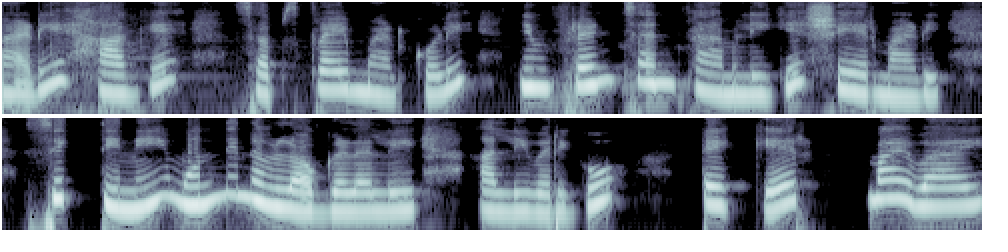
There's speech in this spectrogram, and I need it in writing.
ಮಾಡಿ, ಹಾಗೆ ಸಬ್ಸ್ಕ್ರೈಬ್ ಮಾಡ್ಕೊಳ್ಳಿ. ನಿಮ್ಮ ಫ್ರೆಂಡ್ಸ್ ಆ್ಯಂಡ್ ಫ್ಯಾಮಿಲಿಗೆ ಶೇರ್ ಮಾಡಿ. ಸಿಗ್ತೀನಿ ಮುಂದಿನ ವ್ಲಾಗ್ಗಳಲ್ಲಿ ಅಲ್ಲಿವರೆಗೂ ಟೇಕ್ ಕೇರ್ ಬಾಯ್ ಬಾಯ್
